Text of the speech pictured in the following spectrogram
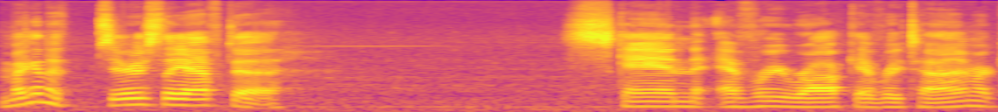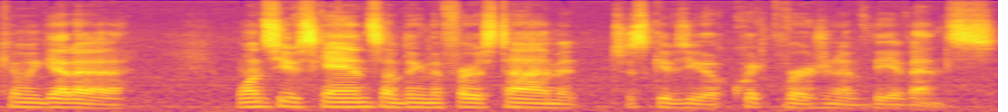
Am I gonna seriously have to scan every rock every time, or can we get a once you've scanned something the first time, it just gives you a quick version of the events.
